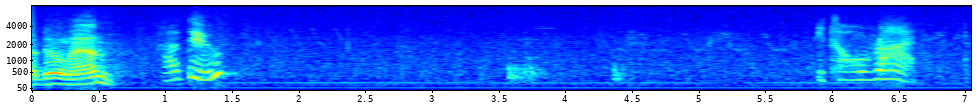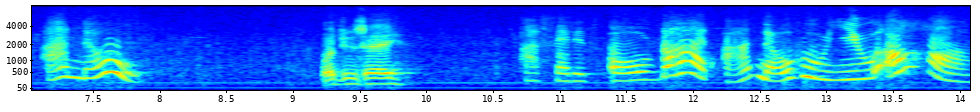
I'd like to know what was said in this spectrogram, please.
How do, ma'am? How do? It's all right. I know. What'd you say? I said it's all right. I know who you are.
